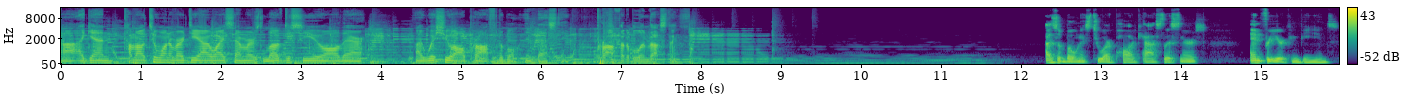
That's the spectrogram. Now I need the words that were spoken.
Uh, again, come out to one of our DIY seminars. Love to see you all there. I wish you all profitable investing. Profitable investing. As a bonus to our podcast listeners, and for your convenience,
